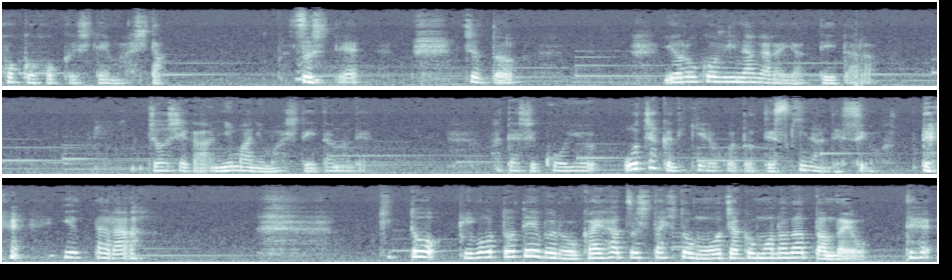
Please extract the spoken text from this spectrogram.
ホクホクしてました。そしてちょっと喜びながらやっていたら上司がニマニマしていたので私こういう横着できることって好きなんですよって言ったらきっとピボットテーブルを開発した人も横着者だったんだよって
